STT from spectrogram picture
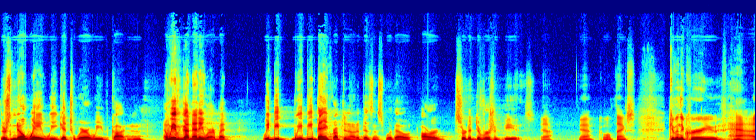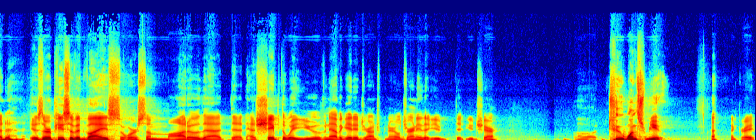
there's no way we get to where we've gotten, and we haven't gotten anywhere, but we'd be, we'd be bankrupt and out of business without our sort of divergent views. Yeah, yeah, cool, thanks. Given the career you've had, is there a piece of advice or some motto that that has shaped the way you have navigated your entrepreneurial journey that you that you'd share? Uh, two, one's from you. Great.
